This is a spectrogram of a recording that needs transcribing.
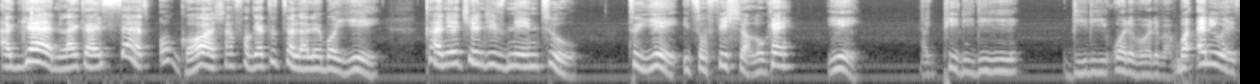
again, like I said, oh gosh, I forget to tell you about Ye. Kanye change his name to to Ye. It's official, okay? Ye. Like PDD, DD, whatever, whatever. But anyways,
